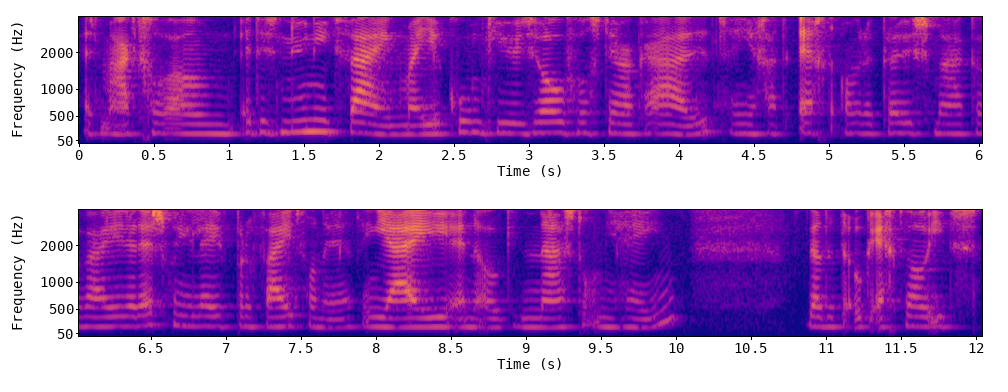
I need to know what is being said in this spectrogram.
het maakt gewoon, het is nu niet fijn, maar je komt hier zoveel sterker uit. En je gaat echt andere keuzes maken waar je de rest van je leven profijt van hebt. En jij en ook de naasten om je heen. Dat het ook echt wel iets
